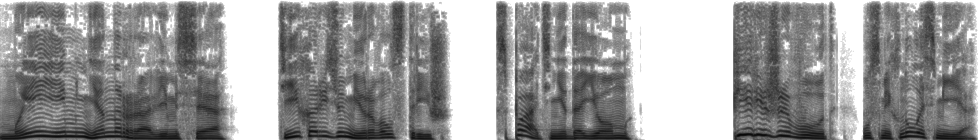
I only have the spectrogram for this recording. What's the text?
«Мы им не нравимся», — тихо резюмировал Стриж. «Спать не даем». «Переживут», — усмехнулась Мия.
